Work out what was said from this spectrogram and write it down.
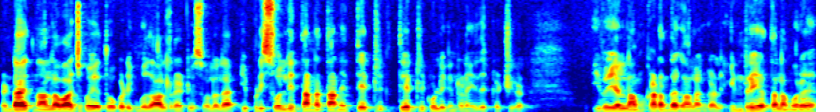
ரெண்டாயிரத்தி நாலில் வாஜ்பாயை தோக்கடிக்கும் போது ஆல்டர்னேட்டிவ் சொல்லலை. இப்படி சொல்லி தன்னைத்தானே தேற்றி தேற்றிக் எதிர்கட்சிகள் இவையெல்லாம் கடந்த காலங்கள். இன்றைய தலைமுறை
